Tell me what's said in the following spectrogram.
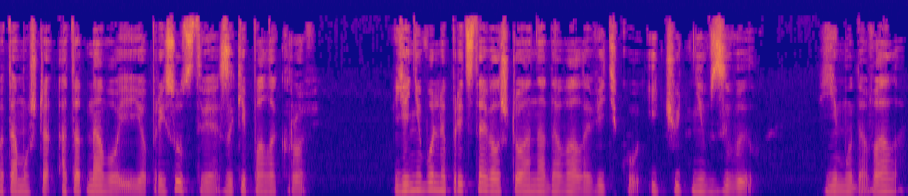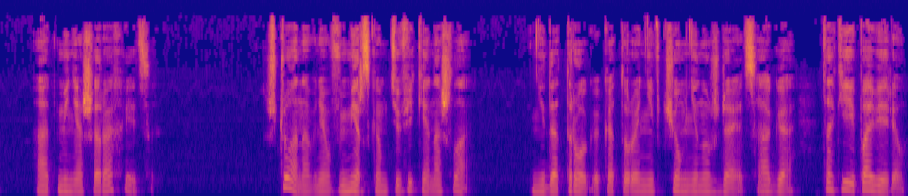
потому что от одного ее присутствия закипала кровь. Я невольно представил, что она давала Витьку и чуть не взвыл. Ему давала, а от меня шарахается? Что она в нем в мерзком тюфике нашла? Недотрога, которая ни в чем не нуждается, ага, так ей поверил.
